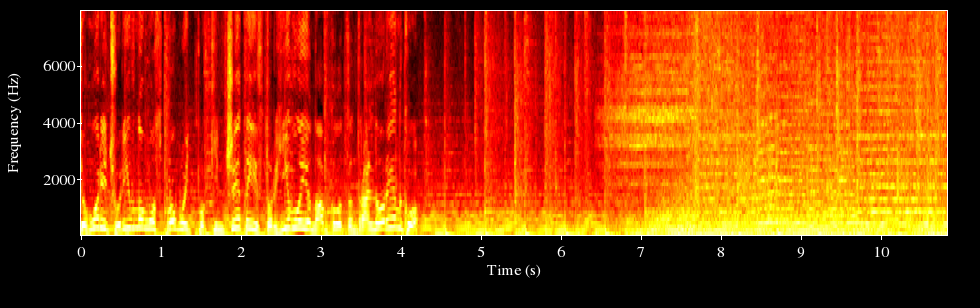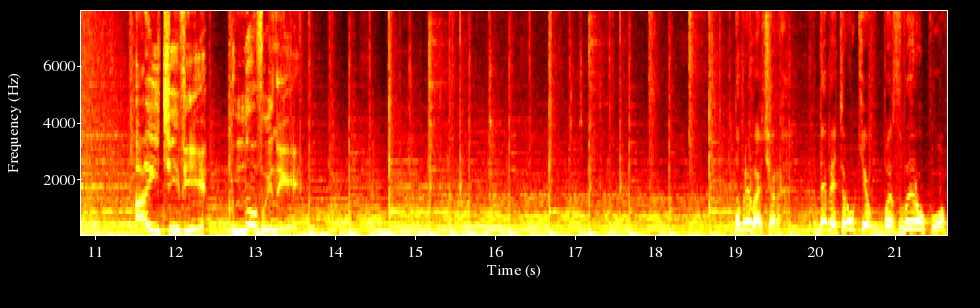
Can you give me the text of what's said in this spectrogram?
Цьогоріч у Рівному спробують покінчити із торгівлею навколо центрального ринку. ITV. Новини. Добрий вечір. Дев'ять років без вироку.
